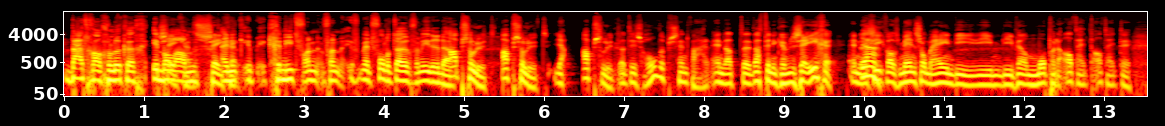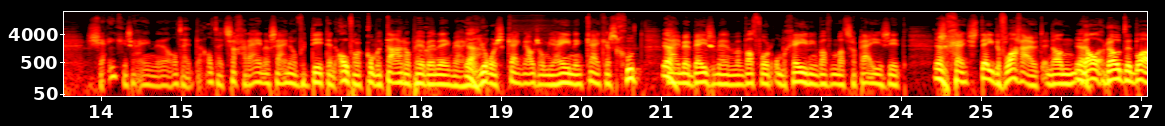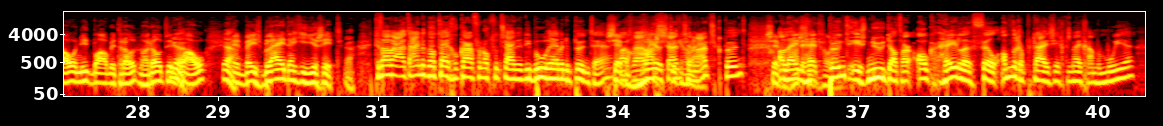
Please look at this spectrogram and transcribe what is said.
Buitengewoon gelukkig, in Zeker, balans. zeker. En ik, ik, ik geniet van, van, met volle teugen van iedere dag. Absoluut, absoluut. Ja, absoluut. Dat is 100% waar. En dat, eh, dat vind ik een zegen. En dan Ja. zie ik wel eens mensen om me heen die, die, die wel mopperen, altijd, altijd de zeiken zijn, eh, altijd, altijd zagrijnig zijn over dit en overal commentaar op hebben. En denk ik, maar, Ja. jongens, kijk nou eens om je heen en kijk eens goed Ja. waar je mee bezig bent, wat voor omgeving, wat voor maatschappij je zit. Ja. Steek de vlag uit en dan wel rood-wit-blauw en niet blauw-wit-rood, maar rood-wit-blauw. Ja. En wees blij dat je hier zit. Terwijl we uiteindelijk wel tegen elkaar vanochtend zeiden, die boeren hebben een punt. Hè? Ze hebben we zijn, hartstikke ze hebben een hartstikke punt. Alleen het gelijk. punt is nu dat er ook hele veel andere partijen zich ermee gaan bemoeien.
